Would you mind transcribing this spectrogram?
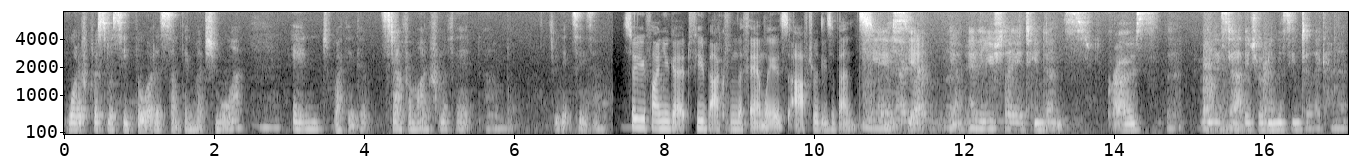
What if Christmas he thought is something much more? And I think uh, staff are mindful of that um, through that season. So you find you get feedback from the families after these events. Yes, yeah, yeah. And usually attendance grows the, when they start their children in the centre. They kind of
